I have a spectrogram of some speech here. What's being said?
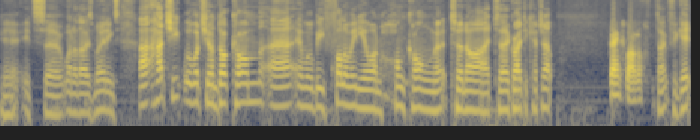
Yeah, it's uh, one of those meetings. Uh, Hutchie, we'll watch you on dot .com uh, and we'll be following you on Hong Kong tonight. Uh, great to catch up. Thanks, Michael. Don't forget,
